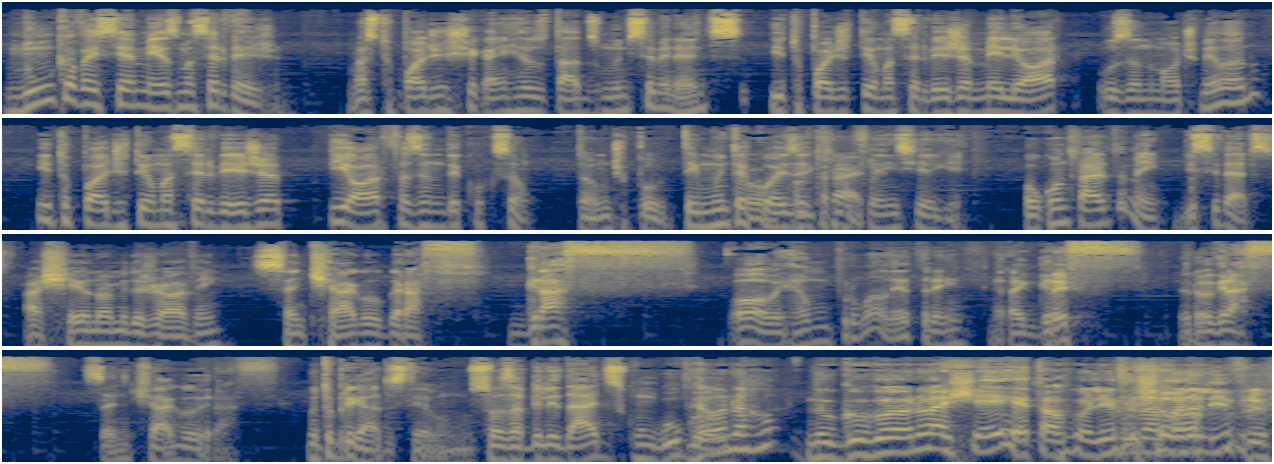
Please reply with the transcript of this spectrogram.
Nunca vai ser a mesma cerveja mas tu pode chegar em resultados muito semelhantes e tu pode ter uma cerveja melhor usando malte melano e tu pode ter uma cerveja pior fazendo decocção. Então, tipo, tem muita Ou coisa que influencia aqui. Ou o contrário também, vice-versa. Achei o nome do jovem, Santiago Graf. Graf. Ó, oh, erramos por uma letra, hein? Era Graf, virou Graf. Santiago Graf. Muito obrigado, Estevam. Suas habilidades com o Google. Não, não. No Google eu não achei, eu tava com o livro na mão. livro.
